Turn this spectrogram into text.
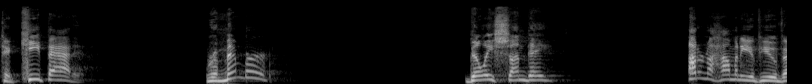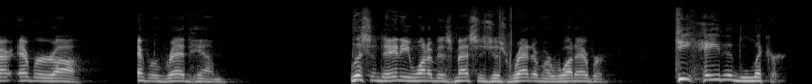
to keep at it. Remember Billy Sunday? I don't know how many of you have ever, uh, ever read him, listened to any one of his messages, read him or whatever. He hated liquor.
